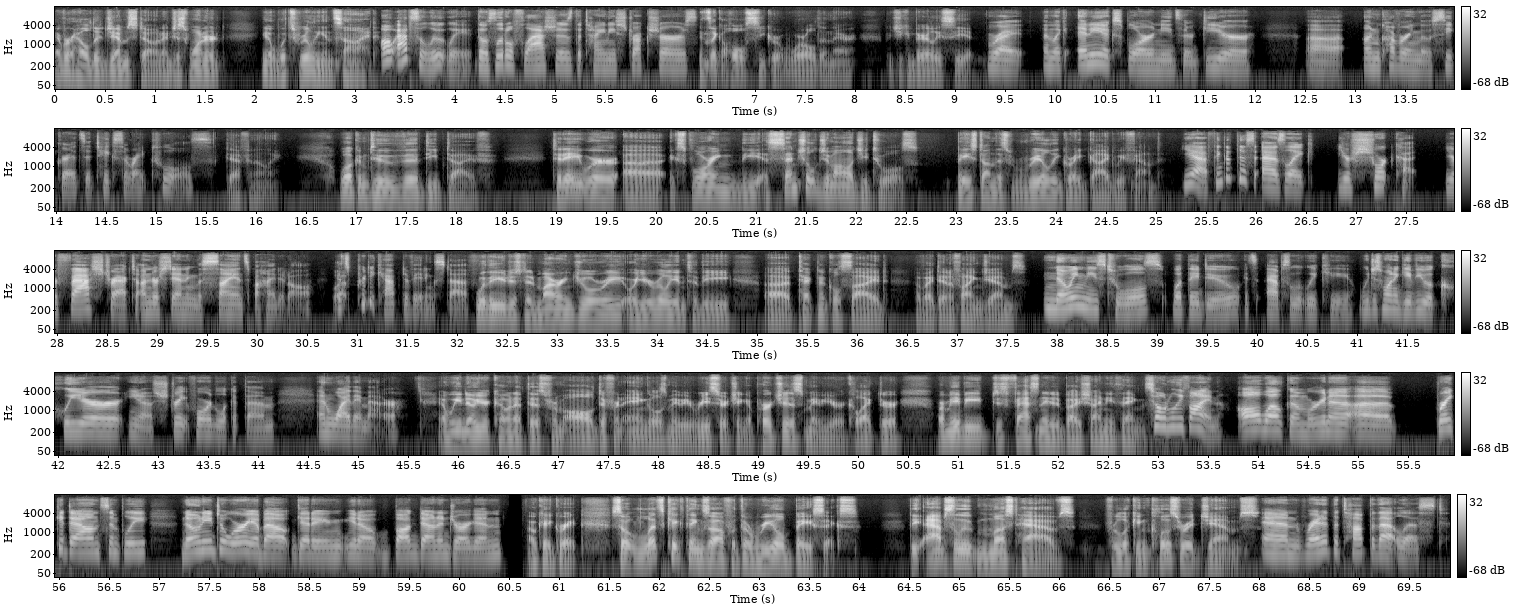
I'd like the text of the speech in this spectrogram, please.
Ever held a gemstone and just wondered, you know, what's really inside? Oh, absolutely. Those little flashes, the tiny structures. It's like a whole secret world in there, but you can barely see it. Right. And like any explorer needs their gear, uh, uncovering those secrets, it takes the right tools. Definitely. Welcome to the deep dive. Today we're uh, exploring the essential gemology tools based on this really great guide we found. Yeah, think of this as like your shortcut, your fast tracked to understanding the science behind it all. What? It's pretty captivating stuff. Whether you're just admiring jewelry or you're really into the uh, technical side of identifying gems. Knowing these tools, what they do, it's absolutely key. We just want to give you a clear, you know, straightforward look at them and why they matter. And we know you're coming at this from all different angles, maybe researching a purchase, maybe you're a collector, or maybe just fascinated by shiny things. Totally fine. All welcome. We're going to uh, break it down simply. No need to worry about getting, you know, bogged down in jargon. Okay, great. So let's kick things off with the real basics. The absolute must-haves for looking closer at gems. And right at the top of that list,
